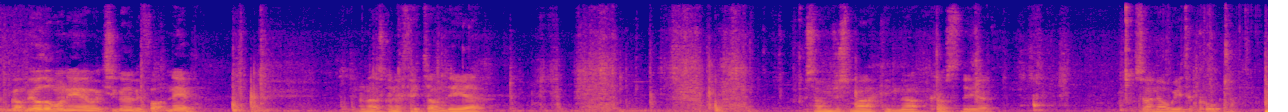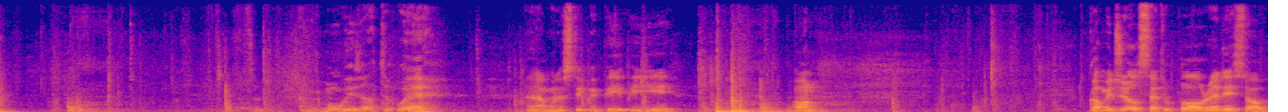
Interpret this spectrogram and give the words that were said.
I've got my other one here which is gonna be for nib. And that's going to fit on there. So I'm just marking that across there. So I know where to cut. So move these out of the way. And I'm going to stick my PPE on got my drill set up already so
